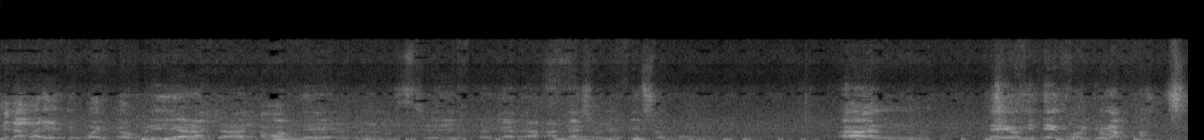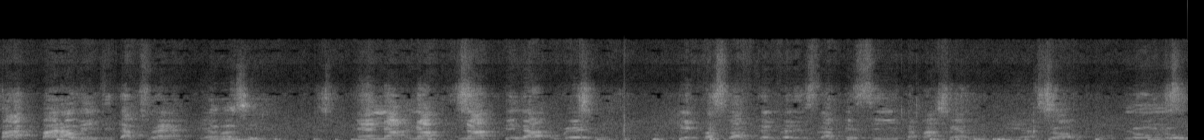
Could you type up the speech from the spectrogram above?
Minang ari tu boy no prayer ang kan amaten si ang naso ni piso bung. An tayo hiten konjou na para winti tapso eh. Ya basi. En na na na pina we le koslav tempel islav besi tapapel. Yeah. So no no.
